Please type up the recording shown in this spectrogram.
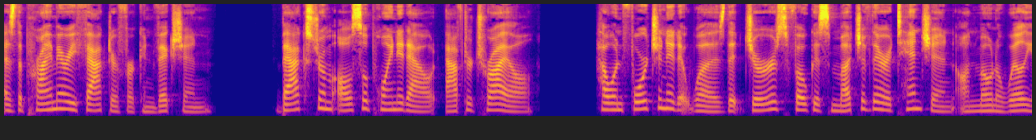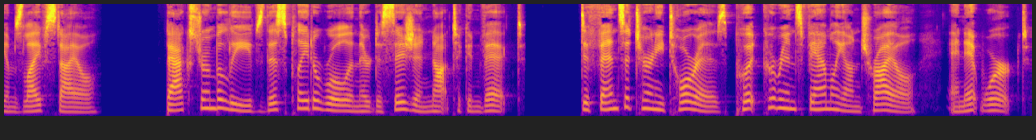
as the primary factor for conviction. Backstrom also pointed out after trial how unfortunate it was that jurors focused much of their attention on Mona Williams' lifestyle. Backstrom believes this played a role in their decision not to convict. Defense attorney Torres put Corinne's family on trial, and it worked.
